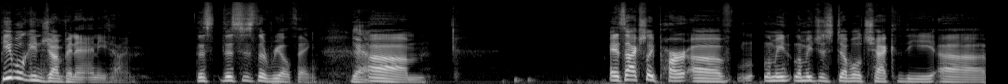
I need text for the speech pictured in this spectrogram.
people can jump in at any time this this is the real thing Yeah. um it's actually part of let me let me just double check the uh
